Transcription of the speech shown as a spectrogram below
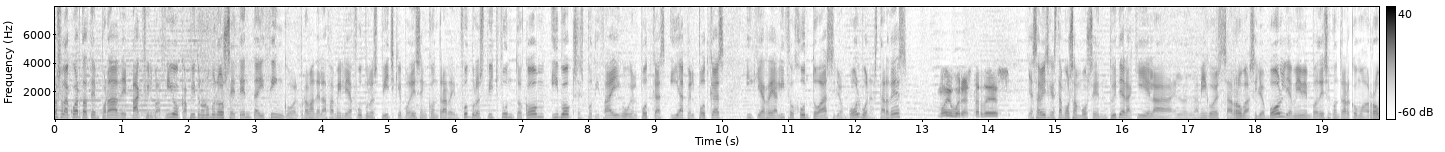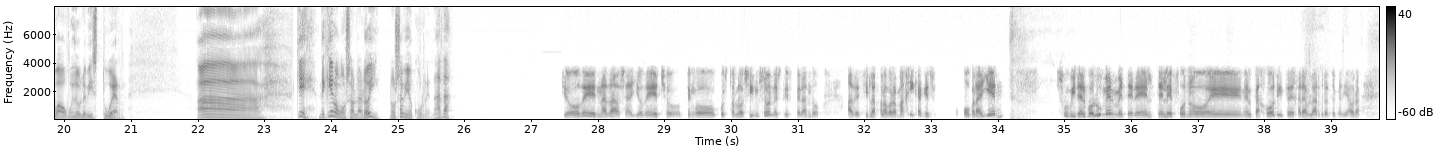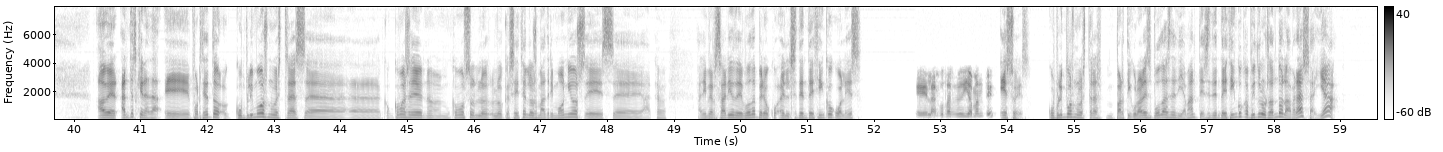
Bienvenidos a la cuarta temporada de Backfield Vacío, capítulo número 75, el programa de la familia Football Speech que podéis encontrar en footballspeech.com, Evox, Spotify, Google Podcast y Apple Podcast y que realizo junto a Sirion Ball. Buenas tardes. Muy buenas tardes. Ya sabéis que estamos ambos en Twitter, aquí el, el amigo es arroba Sirion Ball y a mí me podéis encontrar como arroba wbistuer. Ah, ¿Qué? ¿De qué vamos a hablar hoy? No se me ocurre nada. Yo de nada, o sea, yo de hecho tengo puestos los Simpson, estoy esperando a decir la palabra mágica que es O'Brien, subiré el volumen, meteré el teléfono en el cajón y te dejaré hablar durante media hora. A ver, antes que nada, eh, por cierto, cumplimos nuestras... Eh, eh, ¿Cómo es cómo son lo, que se dice en los matrimonios? Es aniversario de boda, pero el 75, ¿cuál es? las bodas de diamante. Eso es cumplimos nuestras particulares bodas de diamante. 75 capítulos dando la brasa, ya.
